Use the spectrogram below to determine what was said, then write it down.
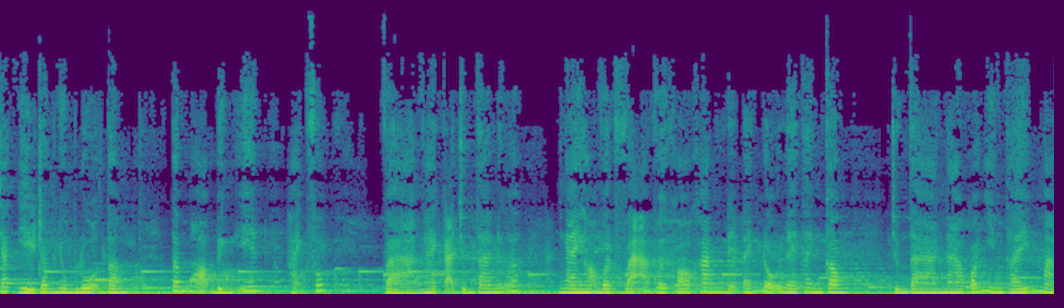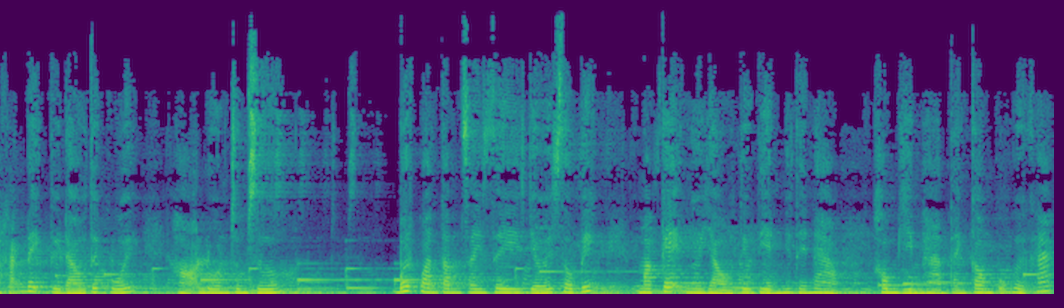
Chắc gì trong nhung lụa tâm tâm họ bình yên hạnh phúc? Và ngay cả chúng ta nữa ngày họ vật vã với khó khăn để đánh đổi lấy thành công chúng ta nào có nhìn thấy mà khẳng định từ đầu tới cuối họ luôn sung sướng bớt quan tâm say di giới showbiz, mặc kệ người giàu tiêu tiền như thế nào, không dìm hàm thành công của người khác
